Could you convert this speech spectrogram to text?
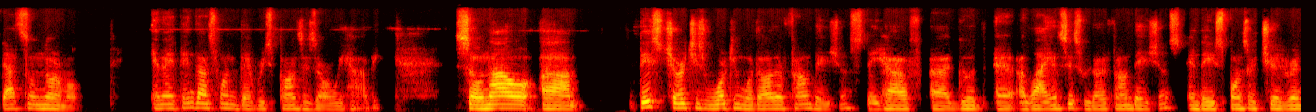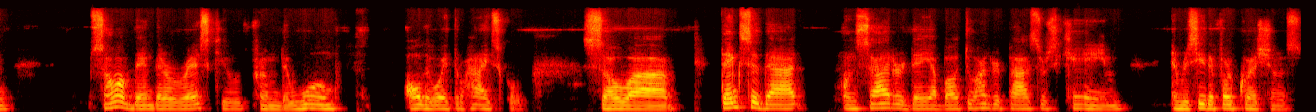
that's not normal. And I think that's one of the responses are we having. So now um, this church is working with other foundations. They have uh, good uh, alliances with other foundations and they sponsor children, some of them that are rescued from the womb all the way through high school. So uh, thanks to that, on Saturday, about 200 pastors came and received the four questions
